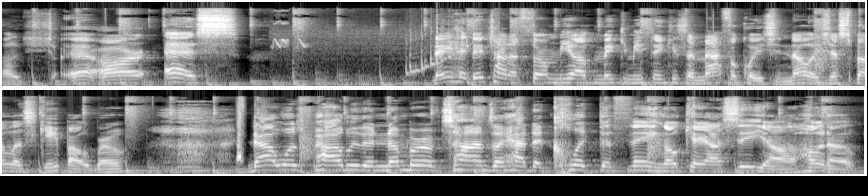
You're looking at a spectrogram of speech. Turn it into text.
Uh, R S. They they try to throw me off, making me think it's a math equation. No, it's just spell escape out, bro. That was probably the number of times I had to click the thing. Okay, I see y'all. Hold up.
